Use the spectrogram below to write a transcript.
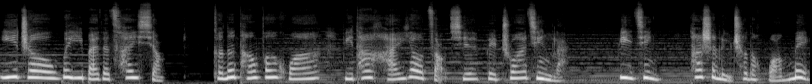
依照魏一白的猜想，可能唐繁华比他还要早些被抓进来，毕竟她是吕彻的皇妹，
